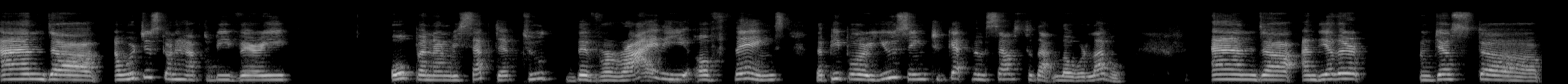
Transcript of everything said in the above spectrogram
And, uh, and we're just going to have to be very open and receptive to the variety of things that people are using to get themselves to that lower level. And, uh, and the other just uh,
